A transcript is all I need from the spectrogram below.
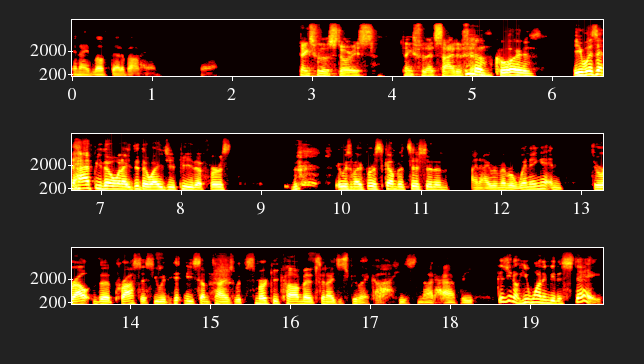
and i loved that about him yeah Thanks for those stories. Thanks for that side of him. of course he wasn't happy though when i did the ygp the first it was my first competition and and i remember winning it and throughout the process he would hit me sometimes with smirky comments and i'd just be like ah he's not happy because you know he wanted me to stay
